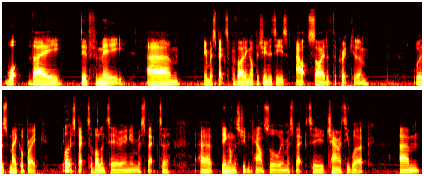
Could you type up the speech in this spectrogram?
what they did for me, um, in respect to providing opportunities outside of the curriculum, was make or break. In respect to volunteering, in respect to uh, being on the student council, in respect to charity work, um,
